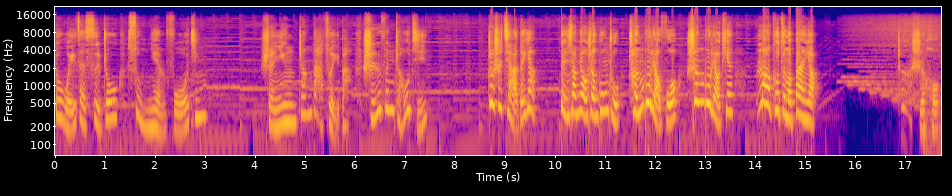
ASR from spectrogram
都围在四周诵念佛经。沈英张大嘴巴，十分着急：“这是假的呀！”等下，妙善公主成不了佛，升不了天，那可怎么办呀？这时候，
